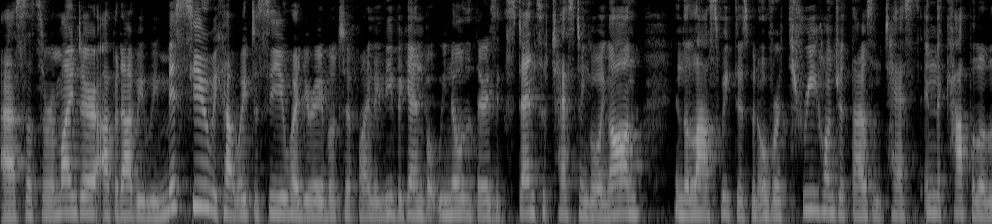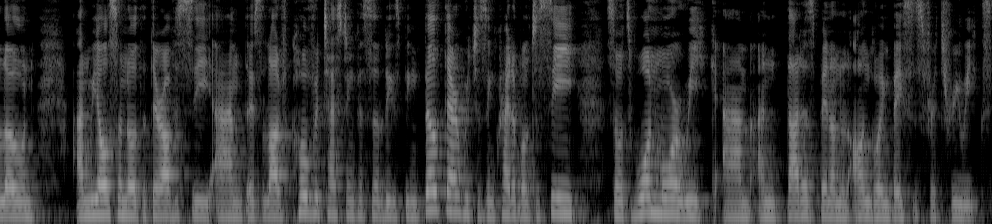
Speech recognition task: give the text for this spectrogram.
Uh, so that's a reminder, Abu Dhabi, we miss you. We can't wait to see you when you're able to finally leave again. But we know that there's extensive testing going on. In the last week, there's been over 300,000 tests in the capital alone. And we also know that there obviously um, there's a lot of COVID testing facilities being built there, which is incredible to see. So it's one more week, um, and that has been on an ongoing basis for three weeks.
